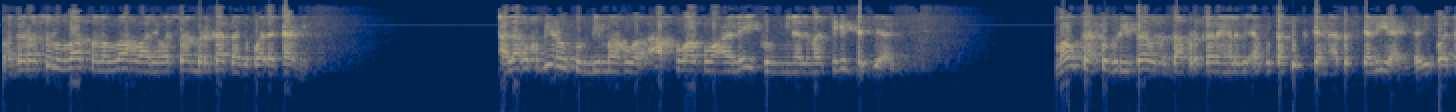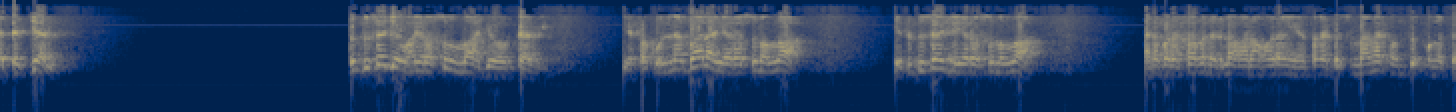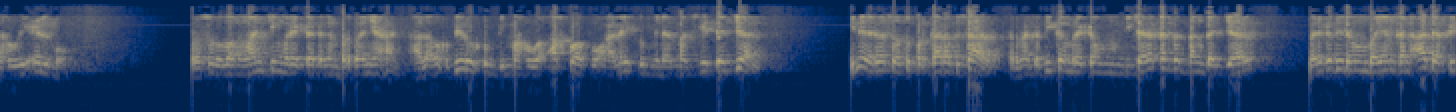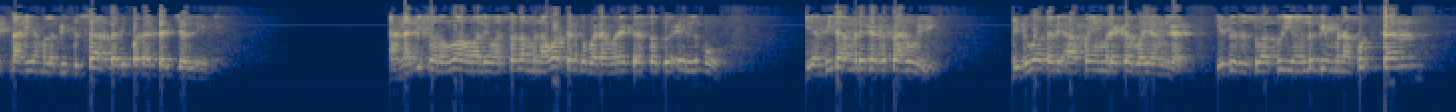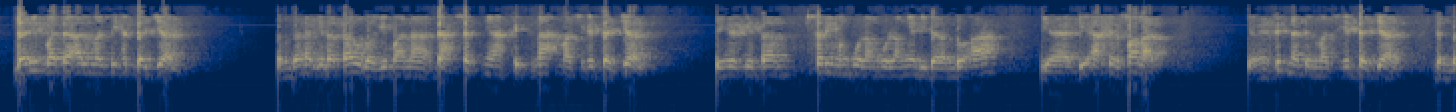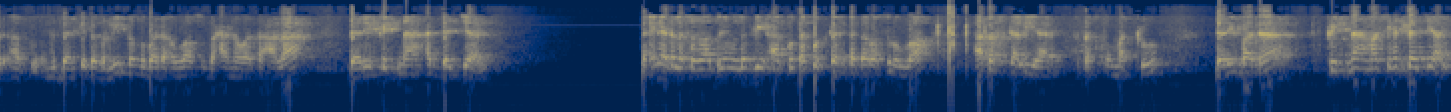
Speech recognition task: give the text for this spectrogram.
Maka Rasulullah Shallallahu Alaihi Wasallam berkata kepada kami, Ala ukhbirukum bima huwa akhwafu alaikum minal masihid Dajjal. Maukah aku beritahu tentang perkara yang lebih aku takutkan atas kalian daripada Dajjal? Tentu saja wahai Rasulullah jawab kami. Ya fakulna bala ya Rasulullah. Ya tentu saja ya Rasulullah. Karena para sahabat adalah orang-orang yang sangat bersemangat untuk mengetahui ilmu. Rasulullah memancing mereka dengan pertanyaan, "Ala ukhbirukum bima huwa akhwafu alaikum minal masjid dajjal?" Ini adalah suatu perkara besar karena ketika mereka membicarakan tentang Dajjal, mereka tidak membayangkan ada fitnah yang lebih besar daripada Dajjal ini. Nah, Nabi Shallallahu Alaihi Wasallam menawarkan kepada mereka suatu ilmu yang tidak mereka ketahui di luar dari apa yang mereka bayangkan. Itu sesuatu yang lebih menakutkan daripada Al-Masih Dajjal. Sementara kita tahu bagaimana dahsyatnya fitnah Masih Dajjal sehingga kita sering mengulang-ulangnya di dalam doa ya di akhir salat yang fitnatul masih dajjal dan dan kita berlindung kepada Allah Subhanahu wa taala dari fitnah ad-dajjal. Nah, ini adalah sesuatu yang lebih aku takutkan kata Rasulullah atas kalian, atas umatku daripada fitnah masih dajjal.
